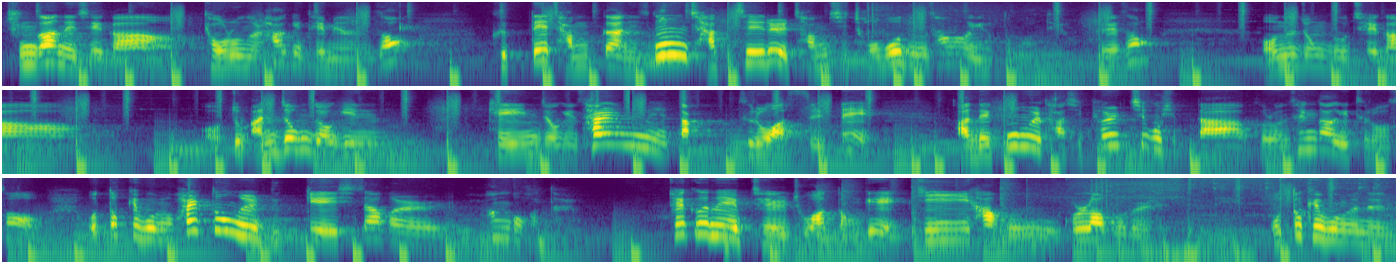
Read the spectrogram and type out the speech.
중간에 제가 결혼을 하게 되면서 그때 잠깐 꿈 자체를 잠시 접어둔 상황이었던 것 같아요. 그래서 어느 정도 제가 어, 좀 안정적인 개인적인 삶이 딱 들어왔을 때 아, 내 꿈을 다시 펼치고 싶다 그런 생각이 들어서 어떻게 보면 활동을 늦게 시작을 한 것 같아요. 최근에 제일 좋았던 게 디하고 콜라보를 했을 때 어떻게 보면은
